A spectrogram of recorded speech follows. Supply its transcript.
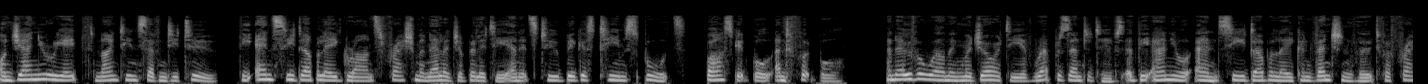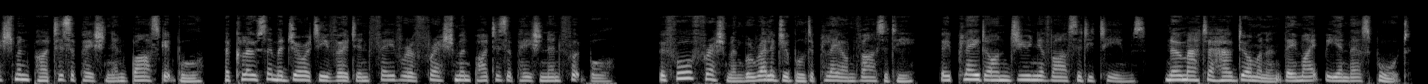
On January 8, 1972, the NCAA grants freshman eligibility in its two biggest team sports, basketball and football. An overwhelming majority of representatives at the annual NCAA convention vote for freshman participation in basketball, a closer majority vote in favor of freshman participation in football. Before freshmen were eligible to play on varsity, they played on junior varsity teams, no matter how dominant they might be in their sport.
